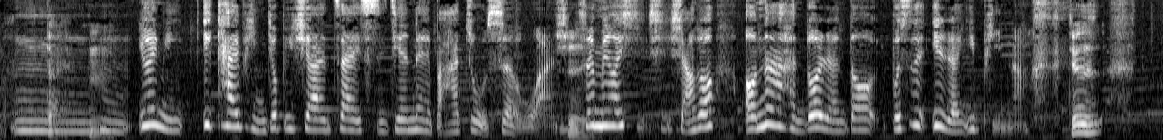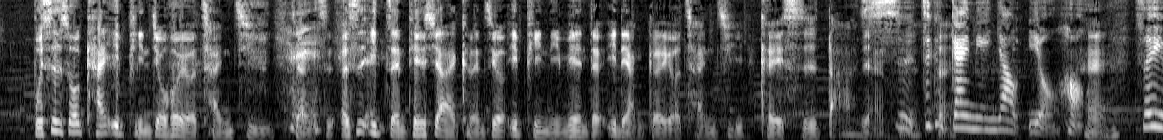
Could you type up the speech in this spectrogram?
嘛。嗯，对，嗯，因为你一开瓶就必须要在时间内把它注射完，是，所以没有想说哦，那很多人都不是一人一瓶啊，就是。不是说开一瓶就会有残疾这样子，而是一整天下来可能只有一瓶里面的一两个有残疾可以施打这样子。是这个概念要有哈，所以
